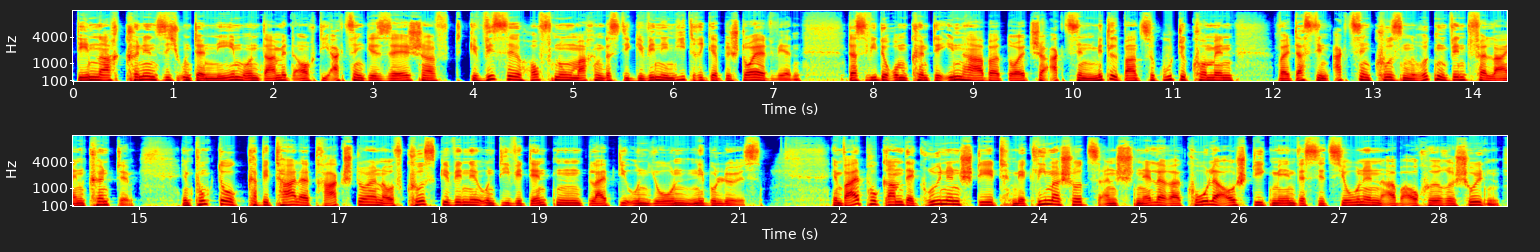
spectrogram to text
Demnach können sich Unternehmen und damit auch die Aktiengesellschaft gewisse Hoffnung machen, dass die Gewinne niedriger besteuert werden. Das wiederum könnte Inhaber deutscher Aktien mittelbar zugutekommen, weil das den Aktienkursen Rückenwind verleihen könnte. In puncto Kapitalertragssteuern auf Kursgewinne und Dividenden bleibt die Union nebulös. Im Wahlprogramm der Grünen steht mehr Klimaschutz, ein schnellerer Kohleausstieg, mehr Investitionen, aber auch höhere Schulden.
